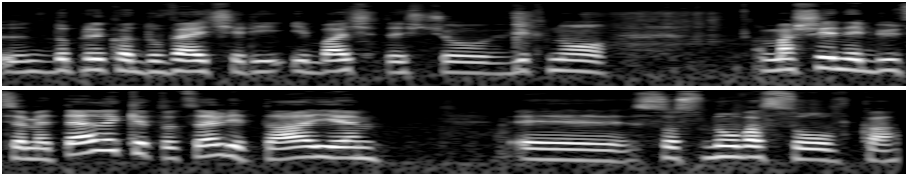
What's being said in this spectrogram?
до прикладу ввечері і бачите, що в вікно машини б'ються метелики, то це літає е, соснова совка.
